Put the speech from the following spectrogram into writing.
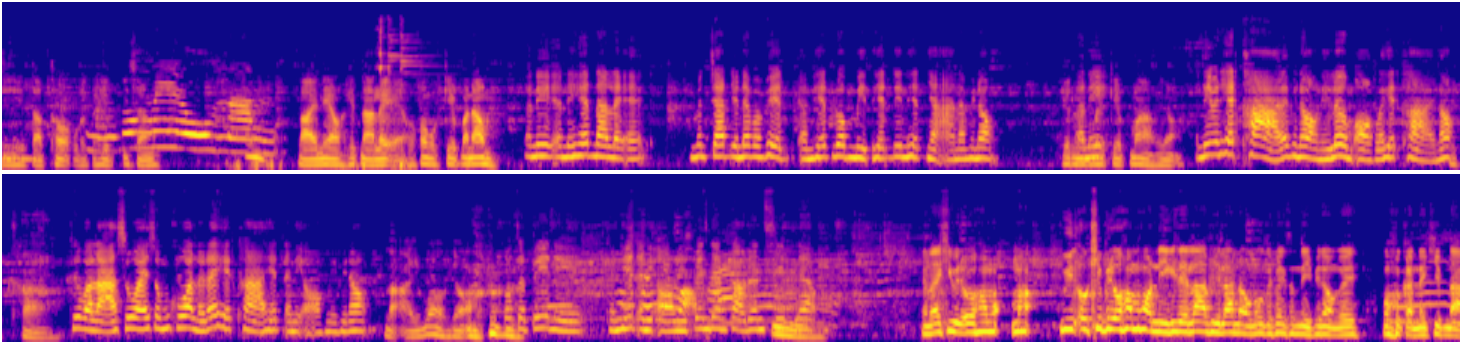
มีตับทอกแล้วก็เห็ดที่สังหลายแนวเห็ดนาแหละเขาเข้ามาเก็บมานำอันนี้อันนี้เฮ็ดนั่นแหละ มันจัดอยู่ในประเภท อันเฮ็ดรวมมิตรเฮ็ดดินเฮ็ดหญ้านะพี่น้องเห็ดอัแล้วนนี้ไปเก็บมาพี่น้องอันนี้เป็นเฮ็ดข่าได้พี่น้องนี่เริ่มออกแล้วเฮ็ดข่าเนาะเห็ดขาถือว่าหลาสวยสมควรแล้วได้เฮ็ดข่าเฮ็ดอันนี้ออกนี่พี่น้อง หลายบ่พี่น้อง ปกตินี่คันเฮ็ดอันนี้ออกนี่เป็นเดือนเก้าเดือนสิบแล้ว อย่างไรคลิปวิดีโอห้ามมาวิดีโอคลิปวิดีโอห้ามหอนนี้ก็จะล่าพี่ล่าน้องลูกแต่เพียงสำนีพี่น้องเอ้ยพบกันในคลิปหน้า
